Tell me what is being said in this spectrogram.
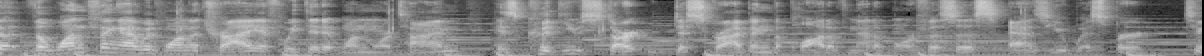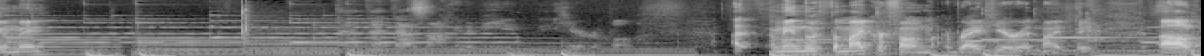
The, the one thing I would want to try if we did it one more time is could you start describing the plot of Metamorphosis as you whisper to me? That, that, that's not gonna be hearable. I, I mean, with the microphone right here, it might be. Um,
